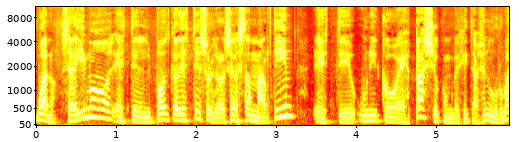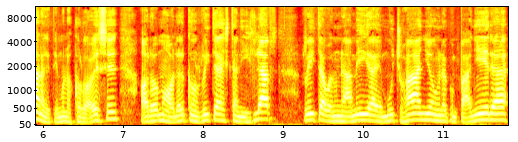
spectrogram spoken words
Bueno, seguimos este, el podcast este sobre la Universidad de San Martín, este único espacio con vegetación urbana que tenemos los cordobeses. Ahora vamos a hablar con Rita Stanislavs. Rita, bueno, una amiga de muchos años, una compañera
